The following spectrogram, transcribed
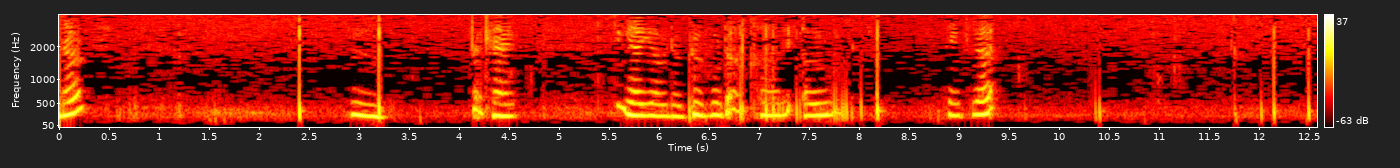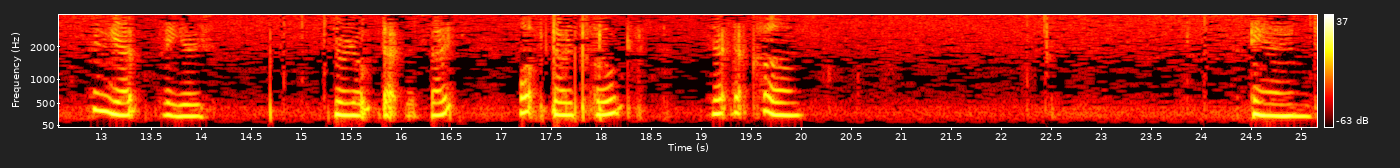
Peanuts? Hmm. Okay. Yeah, yeah, no, google.com, the O. Thank for that. And yeah, I use your note that website. What does. And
